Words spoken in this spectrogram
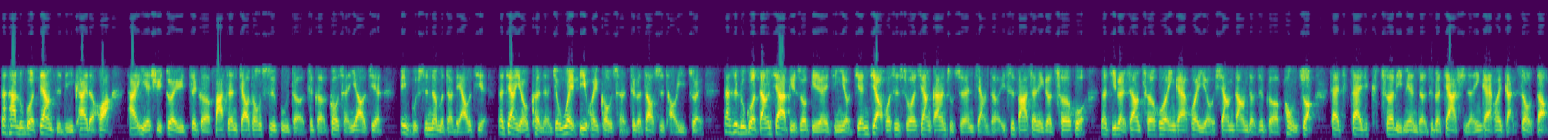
那他如果这样子离开的话，他也许对于这个发生交通事故的这个构成要件并不是那么的了解。那这样有可能就未必会构成这个肇事逃逸罪。但是如果当下比如说别人已经有尖叫，或是说像刚刚主持人讲的，一次发生了一个车祸，那基本上车祸应该会有相当的这个碰撞。在在车里面的这个驾驶人应该会感受到。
